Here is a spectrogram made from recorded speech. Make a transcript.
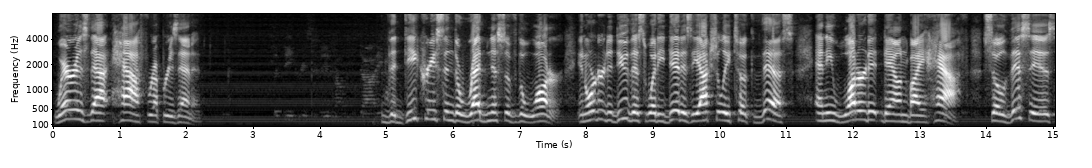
Where is that half represented? The decrease in the redness of the water. In order to do this, what he did is he actually took this and he watered it down by half. So this is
